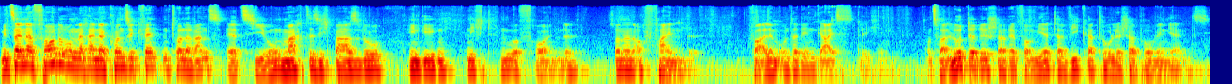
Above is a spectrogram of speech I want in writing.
Mit seiner Forderung nach einer konsequenten Toleranzerziehung machte sich Basedow hingegen nicht nur Freunde, sondern auch Feinde, vor allem unter den Geistlichen, und zwar lutherischer, reformierter wie katholischer Provenienz.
